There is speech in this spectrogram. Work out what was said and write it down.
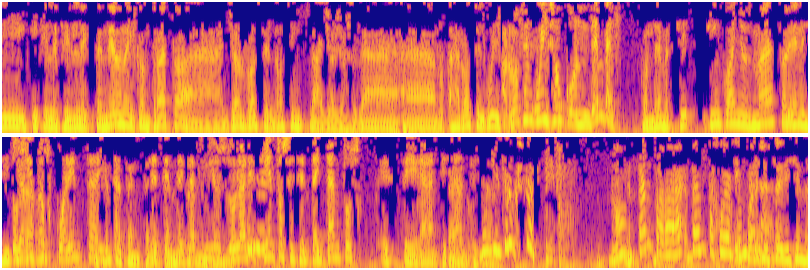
y, y que le, le extendieron el contrato a George Russell, ¿no? Cin- no, a George Russell, a, a- a Russell A Wilson. Rosen Wilson con Denver. Con Denver, sí, cinco años más, todavía ni siquiera. 240 y 270 y 70 y tantos tantos millones de dólares, 160 y tantos este, garantizados. Garantizado. No, yo creo que estás ¿No? Tanta, tanta juega Sí, con por eso estoy diciendo.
